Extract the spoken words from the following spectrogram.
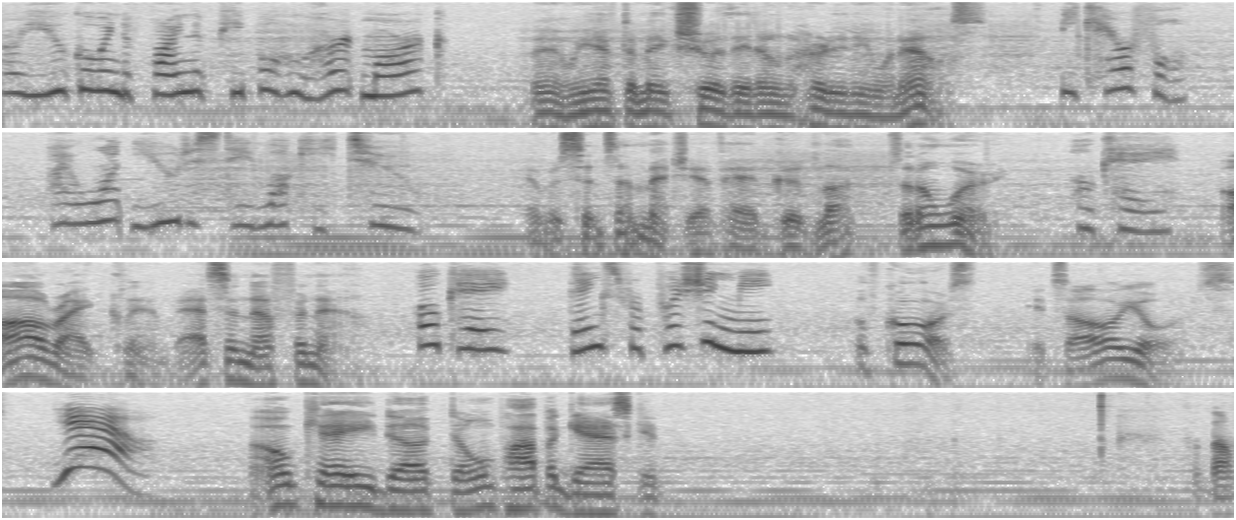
Are you going to find the people who hurt Mark? Man, we have to make sure they don't hurt anyone else. Be careful. I want you to stay lucky, too. Ever since I met you, I've had good luck, so don't worry. Okay. All right, Clem. That's enough for now. Okay. Thanks for pushing me. Of course. It's all yours. Yeah! Okay, Duck, don't pop a gasket. To tam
